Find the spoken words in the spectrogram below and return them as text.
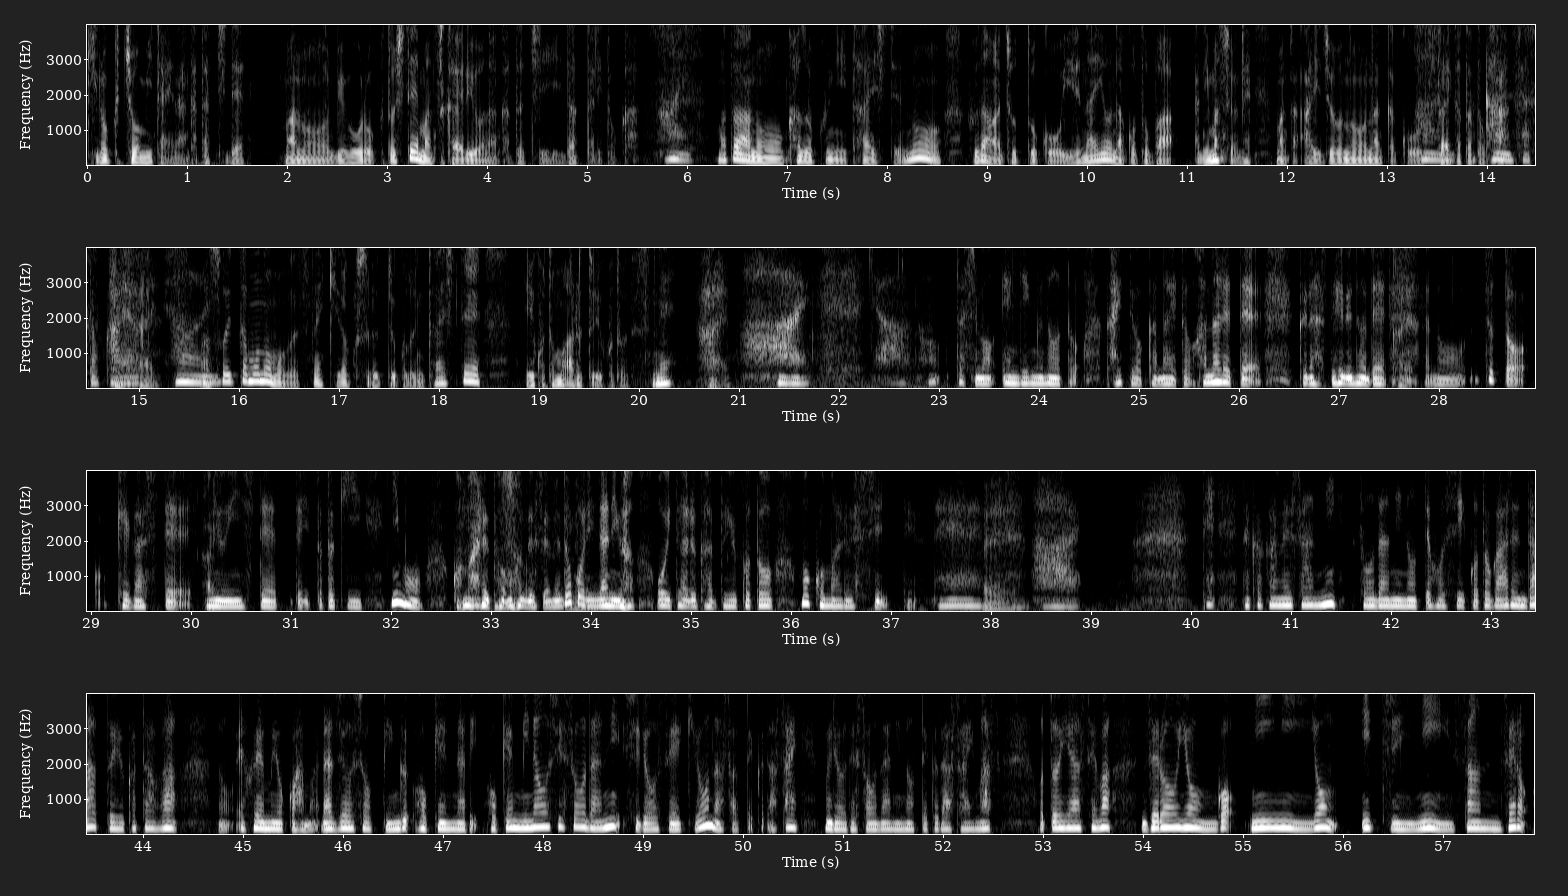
記録帳みたいな形で、まあ、あの、備忘録として、まあ、使えるような形だったりとか、はい。また、あの、家族に対しての、普段はちょっとこう言えないような言葉ありますよね。なんか愛情のなんかこう伝え方とか。はい、感謝とか。はいはい。はい、まあ、そういったものもですね、記録するということに対して、いうこともあるということですね。はい。はい。いやあの私もエンディングノート書いておかないと離れて暮らしているので、はい、あのちょっとこう怪我して入院してって言った時にも困ると思うんですよね。ねどこに何が置いてあるかということも困るしっていうね。えー、はい。で、中亀さんに相談に乗ってほしいことがあるんだという方は、FM 横浜ラジオショッピング保険ナビ保険見直し相談に資料請求をなさってください。無料で相談に乗ってくださいます。お問い合わせは045-224-1230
